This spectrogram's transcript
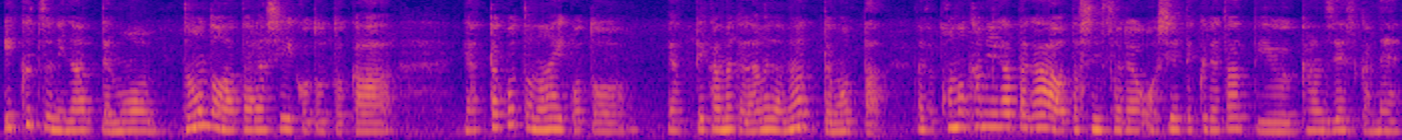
いくつになってもどんどん新しいこととかやったことないことをやっていかなきゃダメだなって思った。なんかこの髪型が私にそれを教えてくれたっていう感じですかね。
